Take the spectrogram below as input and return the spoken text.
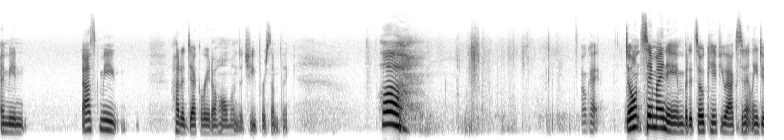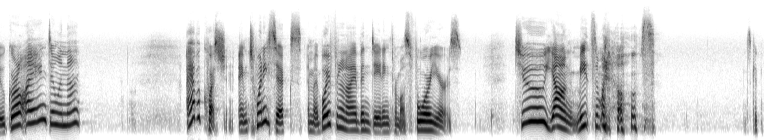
I mean, ask me how to decorate a home on the cheap or something. Okay. Don't say my name, but it's okay if you accidentally do. Girl, I ain't doing that. I have a question. I'm 26, and my boyfriend and I have been dating for almost four years. Too young. Meet someone else. Just kidding.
